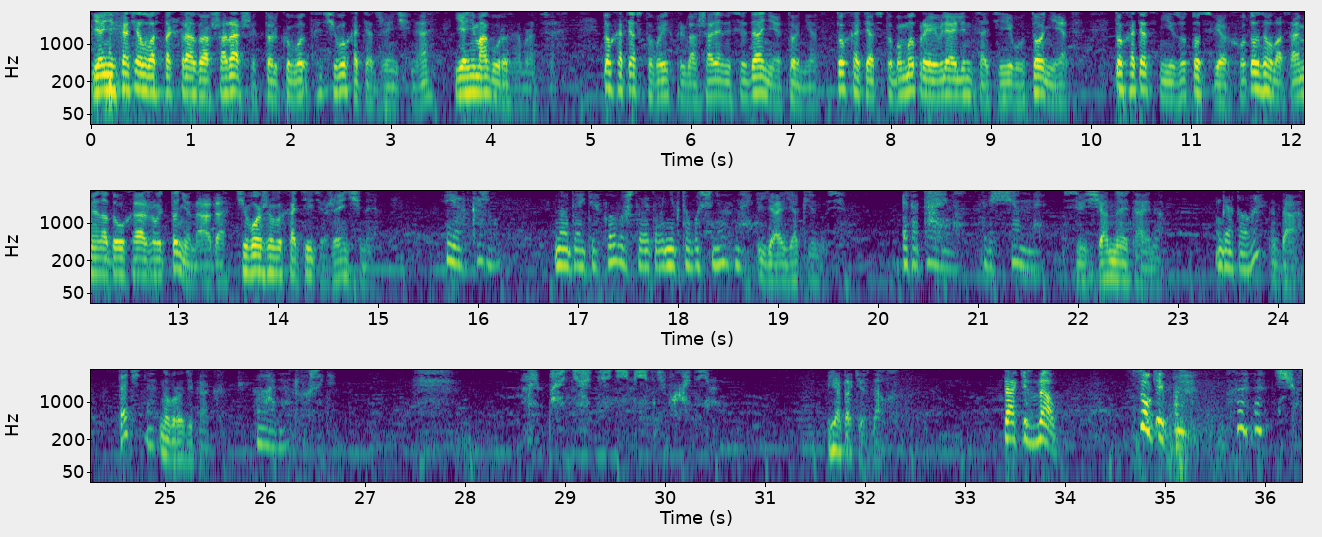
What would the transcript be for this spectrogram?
Я не хотел вас так сразу ошарашить, только вот чего хотят женщины, а? Я не могу разобраться. То хотят, чтобы их приглашали на свидание, то нет. То хотят, чтобы мы проявляли инициативу, то нет. То хотят снизу, то сверху, то за волосами надо ухаживать, то не надо. Чего же вы хотите, женщины? Я скажу. Но дайте слово, что этого никто больше не узнает. Я, я клянусь. Это тайна, священная. Священная тайна. Готовы? Да. Точно? Ну, вроде как. Ладно, слушайте. Мы понятия не имеем, чего хотим. Я так и знал. Так и знал! Суки! Черт.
